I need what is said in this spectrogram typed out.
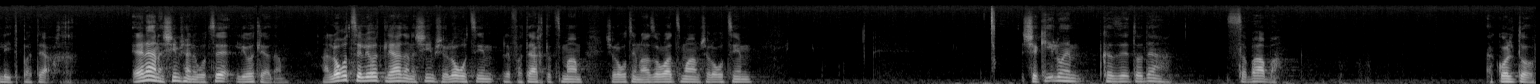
להתפתח. אלה האנשים שאני רוצה להיות לידם. אני לא רוצה להיות ליד אנשים שלא רוצים לפתח את עצמם, שלא רוצים לעזור לעצמם, שלא רוצים... שכאילו הם כזה, אתה יודע, סבבה. הכל טוב.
